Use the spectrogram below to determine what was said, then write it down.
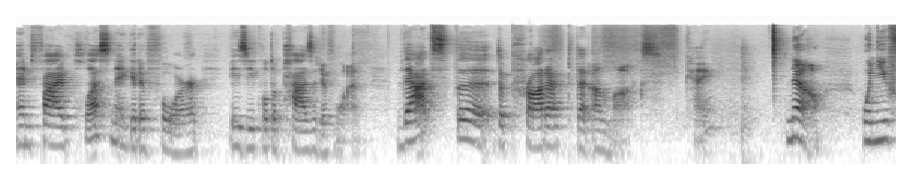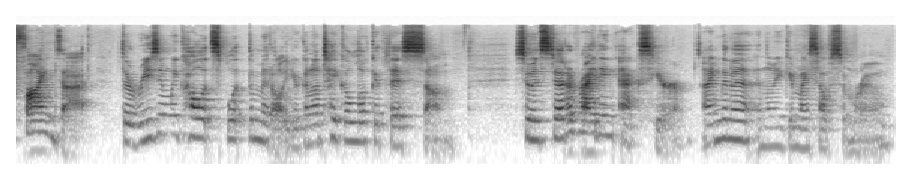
and 5 plus negative 4 is equal to positive 1. That's the, the product that unlocks, okay? Now, when you find that, the reason we call it split the middle, you're going to take a look at this sum. So instead of writing x here, I'm gonna, and let me give myself some room,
